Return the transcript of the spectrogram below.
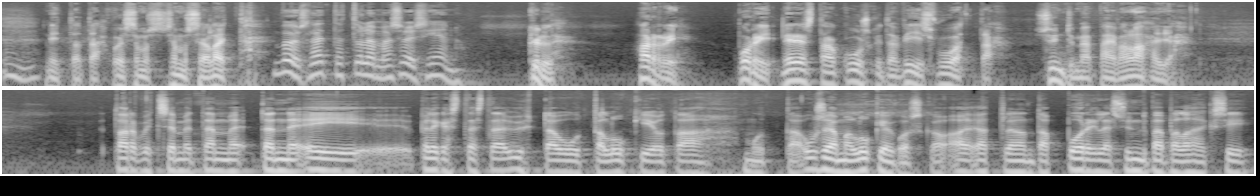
mm. niin tota, voisi semmoisia laittaa. Voisi laittaa tulemaan, se olisi hieno. Kyllä. Harri, Pori, 465 vuotta, syntymäpäivä lahja. Tarvitsemme tänne, tänne ei pelkästään sitä yhtä uutta lukiota, mutta useamman lukion, koska ajattelen antaa Porille syntymäpäivälahjaksi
